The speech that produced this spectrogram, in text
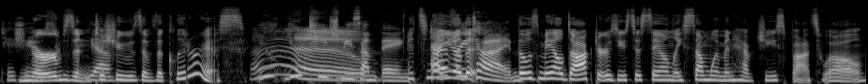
Tissues. nerves and Yeah. tissues of the clitoris You, you teach me Oh. something. it's not every you know that time. those male doctors used to say only some women have g spots well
